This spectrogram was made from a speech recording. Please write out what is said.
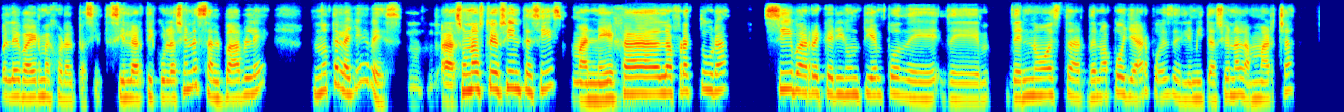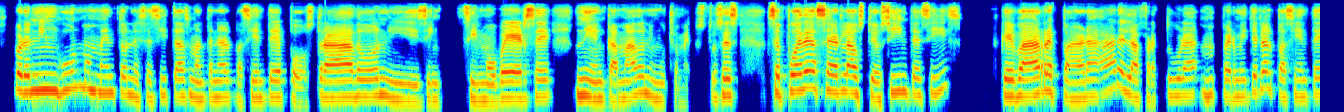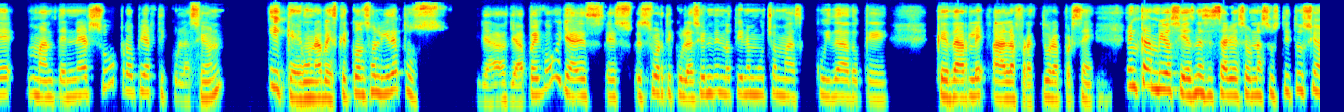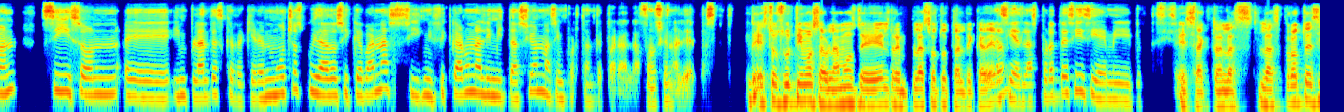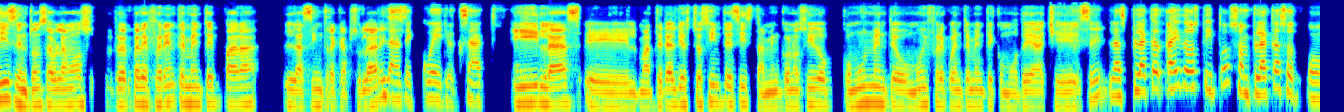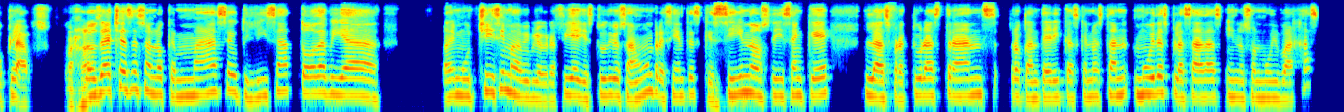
le va a ir mejor al paciente. Si la articulación es salvable, no te la lleves. Haz una osteosíntesis, maneja la fractura, sí va a requerir un tiempo de, de, de, no estar, de no apoyar, pues, de limitación a la marcha, pero en ningún momento necesitas mantener al paciente postrado, ni sin, sin moverse, ni encamado, ni mucho menos. Entonces, se puede hacer la osteosíntesis que va a reparar la fractura, permitirle al paciente mantener su propia articulación y que una vez que consolide, pues ya, ya pegó, ya es, es, su articulación y no tiene mucho más cuidado que, que darle a la fractura per se. En cambio, si es necesario hacer una sustitución, sí son eh, implantes que requieren muchos cuidados y que van a significar una limitación más importante para la funcionalidad del paciente. De estos últimos hablamos del reemplazo total de cadera. Así es, las prótesis y hemiprótesis. Exacto, las, las prótesis, entonces hablamos preferentemente para las intracapsulares. Las de cuello, exacto. Y las, eh, el material de osteosíntesis, también conocido comúnmente o muy frecuentemente como DHS. Las placas, hay dos tipos, son placas o, clavos. Los DHS son lo que más se utiliza. Todavía hay muchísima bibliografía y estudios aún recientes que sí nos dicen que las fracturas trocantéricas que no están muy desplazadas y no son muy bajas,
